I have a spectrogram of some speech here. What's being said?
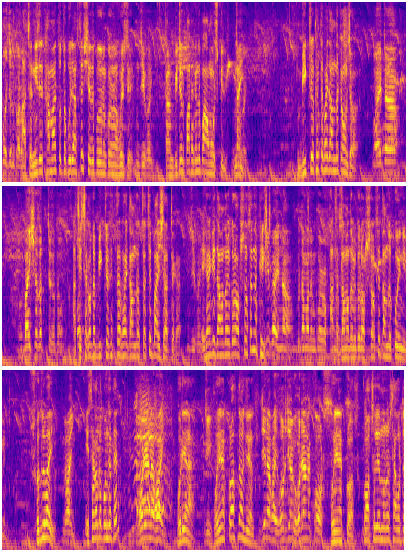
প্রয়োজন করা। আচ্ছা নিজের খামার তোতাপুরি আছে সেটা প্রজনন করানো হয়েছে? জি ভাই। কারণ বিটল পাঠা কিন্তু পাওয়া মুশকিল নাই। বিক্রয় ক্ষেত্রে ভাই দামটা কেমন চাওয়া? ভাই এটা বাইশ হাজার টাকা দাম। আচ্ছা ক্ষেত্রে ভাই দাম বাইশ হাজার টাকা। এখানে কি দামাদামি করার অপশন আছে না ফিক্সড ভাই না দামাদামি করার option আচ্ছা দামাদামি করার অপশন আছে দাম দর করে নেবেন? সদুল ভাই ভাই। এই ছাগলটা কোন জাতের? হরিয়ানা ভাই। হরিয়ানা। জি। হরিয়ানা ক্রস না অরিজিনাল জি না ভাই Haryana Haryana course Haryana cross cross হলে মনে ছাগলটা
